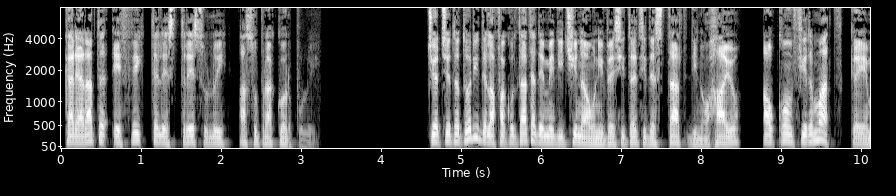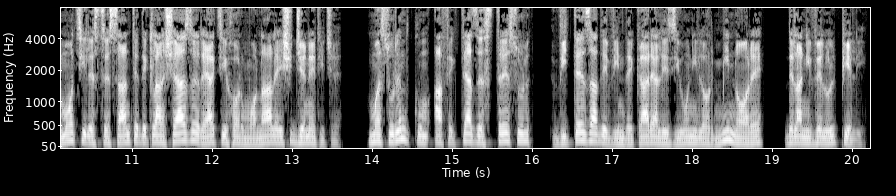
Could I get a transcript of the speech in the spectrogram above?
care arată efectele stresului asupra corpului. Cercetătorii de la Facultatea de Medicină a Universității de Stat din Ohio au confirmat că emoțiile stresante declanșează reacții hormonale și genetice, măsurând cum afectează stresul viteza de vindecare a leziunilor minore de la nivelul pielii.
